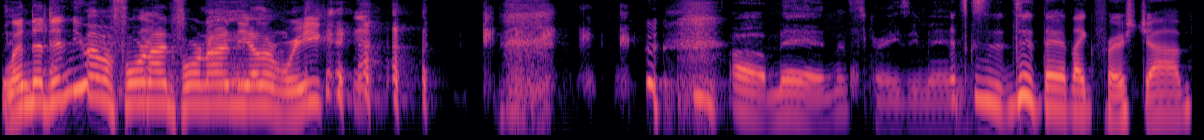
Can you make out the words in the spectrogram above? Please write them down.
Linda, didn't you have a four nine four nine the other week? Oh man, that's crazy, man. It's because it's their like first job.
